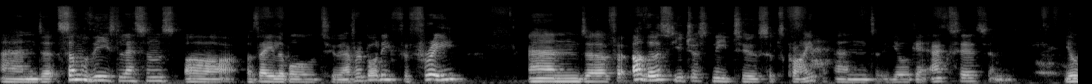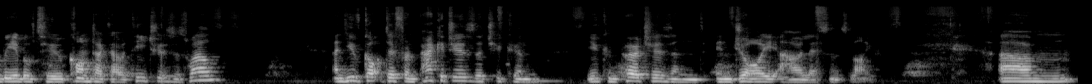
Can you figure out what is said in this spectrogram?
And uh, some of these lessons are available to everybody for free. And uh, for others, you just need to subscribe and you'll get access and you'll be able to contact our teachers as well and you've got different packages that you can you can purchase and enjoy our lessons live. Um,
